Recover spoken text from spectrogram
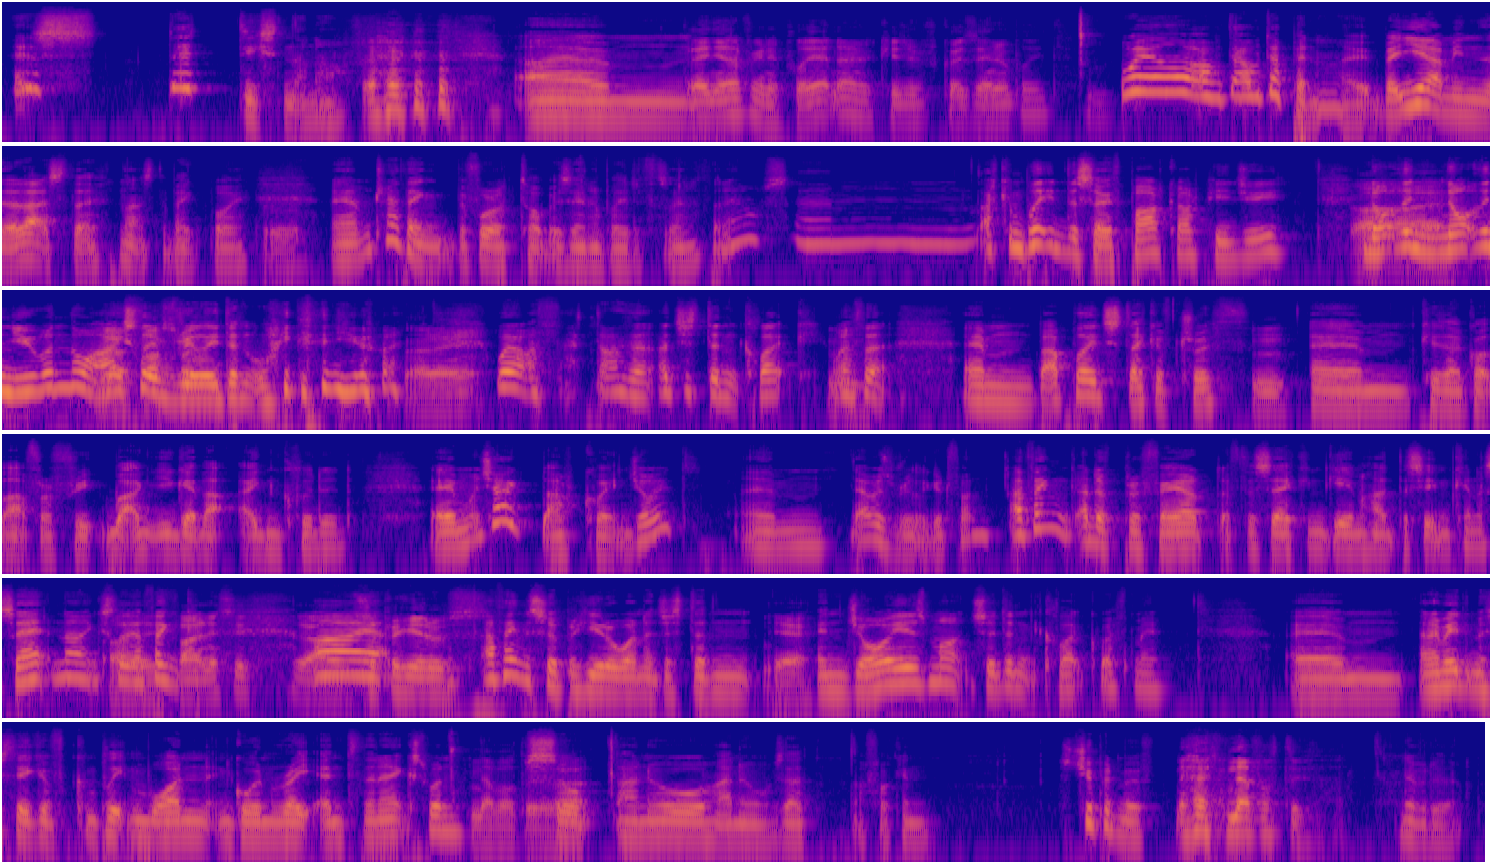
it's, it's decent enough. um, Then you're never going to play it now because you've got Xenoblade. well, I'll, I'll dip in and out, but yeah, I mean that's the that's the big boy. Um, I'm trying to think before I talk about Xenoblade if there's anything else. Um, I completed the South Park RPG, not the Oh, aye. not the new one though. I actually really one? didn't like the new one. Alright. Well, I, I just didn't click with it. Um, but I played Stick of Truth Hmm. because I got that for free. Well, you get that included, um, which I, I quite enjoyed. Um, that was really good fun. I think I'd have preferred if the second game had the same kind of setting. Actually, Oh, I think fantasy. Yeah, superheroes. I think the superhero one I just didn't Yeah. enjoy as much. It didn't click with me. Um, and I made the mistake of completing one and going right into the next one. Never do that. so I know, I know, it was a, a fucking stupid move. never do that. Never do that.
